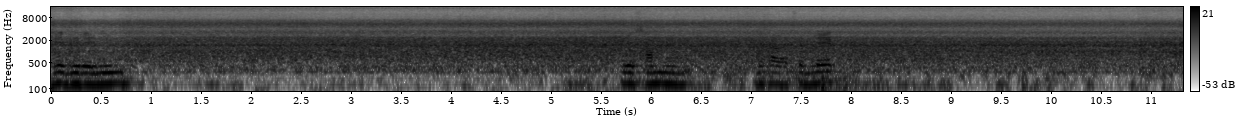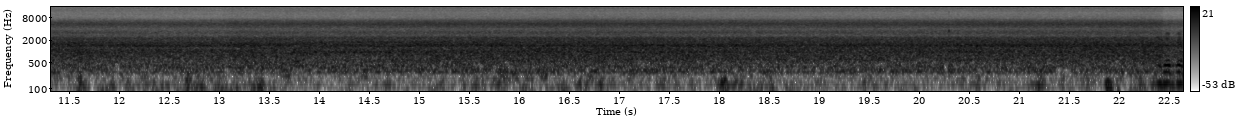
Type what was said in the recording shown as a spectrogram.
হেভি রেনিং এর সামনে দেখা যাচ্ছে লেক। এটাকে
